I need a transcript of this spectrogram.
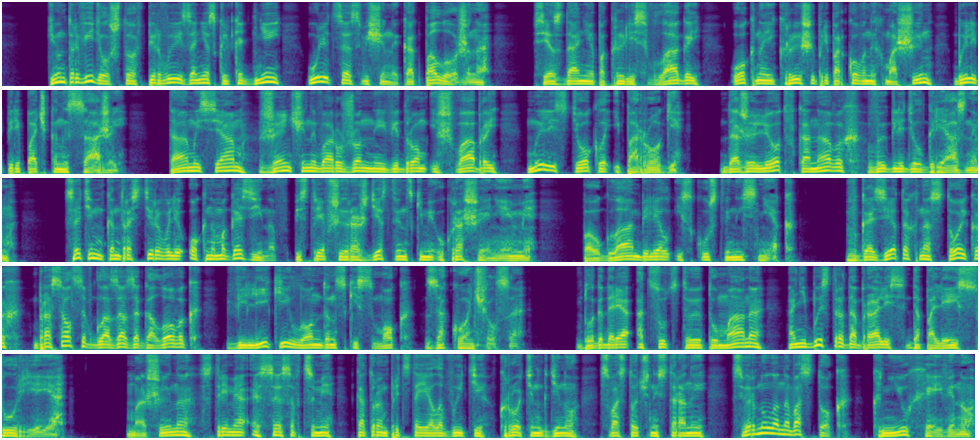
Гюнтер видел, что впервые за несколько дней улицы освещены как положено. Все здания покрылись влагой, окна и крыши припаркованных машин были перепачканы сажей. Там и сям женщины, вооруженные ведром и шваброй, мыли стекла и пороги. Даже лед в канавах выглядел грязным. С этим контрастировали окна магазинов, пестревшие рождественскими украшениями. По углам белел искусственный снег. В газетах на стойках бросался в глаза заголовок «Великий лондонский смог закончился». Благодаря отсутствию тумана они быстро добрались до полей Суррия. Машина с тремя эсэсовцами, которым предстояло выйти к Ротингдину с восточной стороны, свернула на восток, к Нью-Хейвену.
